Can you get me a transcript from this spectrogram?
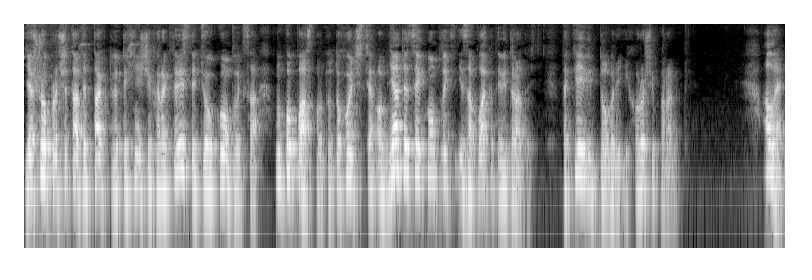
Якщо прочитати тактико-технічні характеристики цього комплексу ну, по паспорту, то хочеться обняти цей комплекс і заплакати від радості. Такий від добрі і хороші параметри. Але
